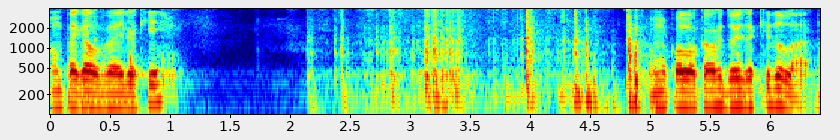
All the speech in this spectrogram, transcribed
Vamos pegar o velho aqui. Vamos colocar os dois aqui do lado.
